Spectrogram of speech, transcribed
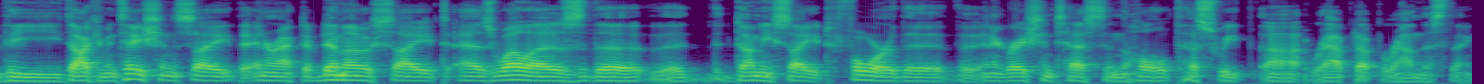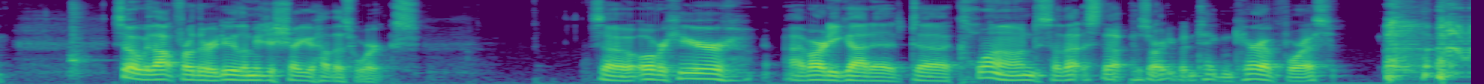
the documentation site, the interactive demo site, as well as the, the, the dummy site for the, the integration tests and the whole test suite uh, wrapped up around this thing. So without further ado, let me just show you how this works. So over here, I've already got it uh, cloned, so that step has already been taken care of for us.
